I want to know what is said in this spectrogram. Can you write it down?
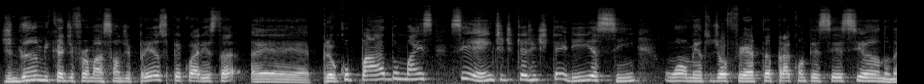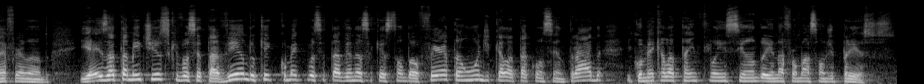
dinâmica de formação de preço, pecuarista é, preocupado, mas ciente de que a gente teria sim um aumento de oferta para acontecer esse ano, né, Fernando? E é exatamente isso que você está vendo. Que, como é que você está vendo essa questão da oferta, onde que ela está concentrada e como é que ela está influenciando aí na formação de preços?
